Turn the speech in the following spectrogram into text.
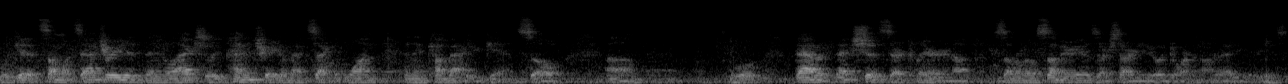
will get it somewhat saturated, then it'll actually penetrate on that second one, and then come back again, so, um, well, that, that should start clearing up some of those, some areas are starting to go dormant already, we just,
